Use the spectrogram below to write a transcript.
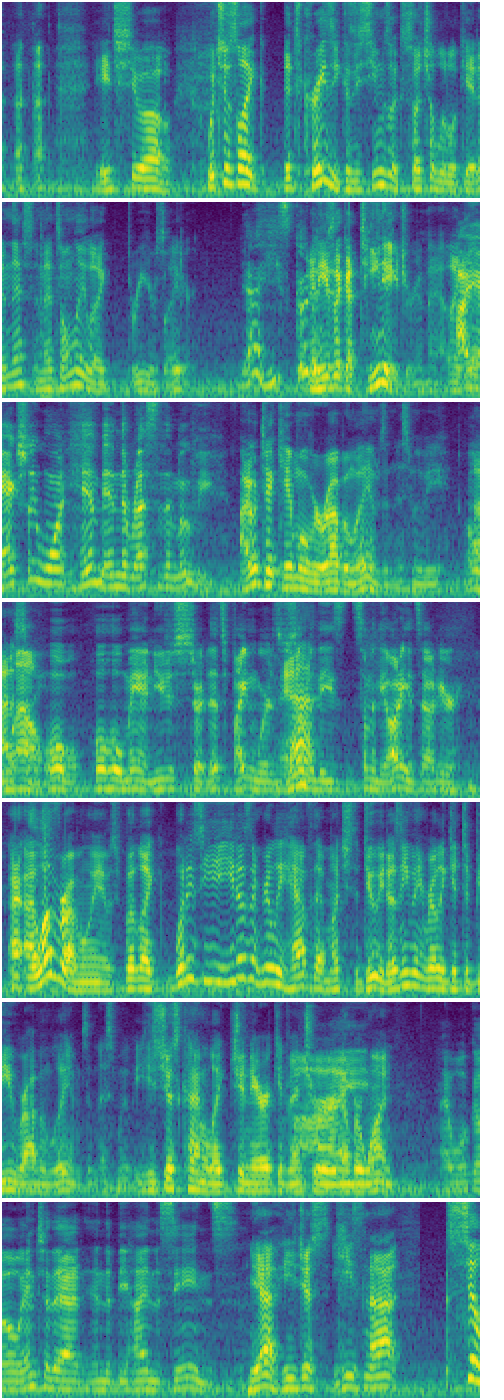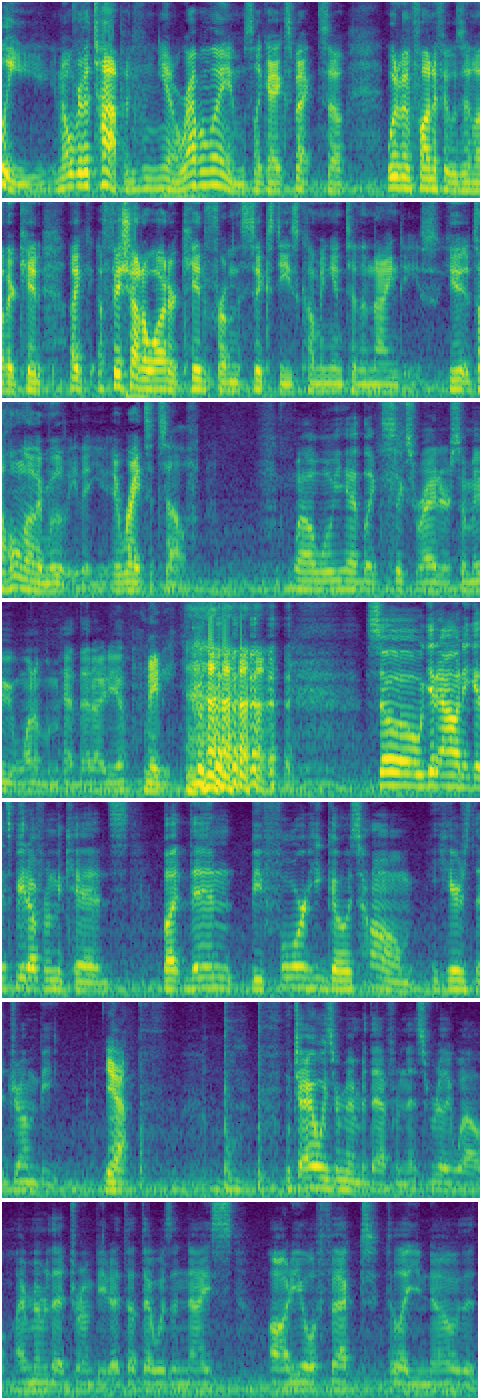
H2O, which is like it's crazy because he seems like such a little kid in this, and that's only like three years later, Yeah, he's good. and he's it. like a teenager in that. Like, I yeah. actually want him in the rest of the movie. I would take him over Robin Williams in this movie. Oh honestly. wow! Oh, oh, oh, man! You just start. That's fighting words. for Some of these, some of the audience out here. I, I love Robin Williams, but like, what is he? He doesn't really have that much to do. He doesn't even really get to be Robin Williams in this movie. He's just kind of like generic adventurer number one. I will go into that in the behind the scenes. Yeah, he just he's not silly and over the top and you know Robin Williams like I expect. So it would have been fun if it was another kid like a fish out of water kid from the '60s coming into the '90s. It's a whole nother movie that you, it writes itself. Well, we had like six writers, so maybe one of them had that idea. Maybe. So we get out Alan. He gets beat up from the kids, but then before he goes home, he hears the drum beat. Yeah. which I always remembered that from this really well. I remember that drum beat. I thought that was a nice audio effect to let you know that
